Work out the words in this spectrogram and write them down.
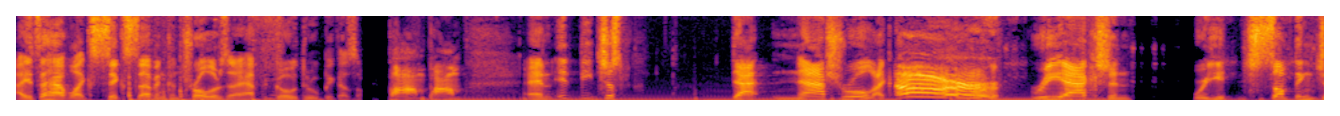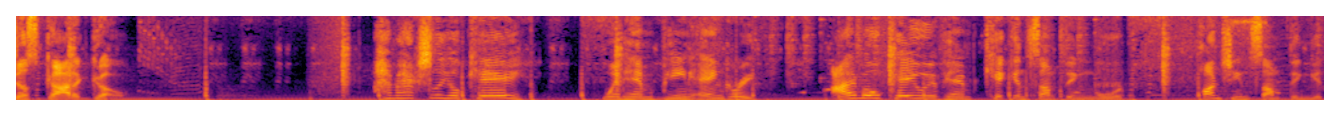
I used to have like six, seven controllers that I have to go through because of bomb, bomb, and it'd be just that natural like reaction where you something just gotta go. I'm actually okay with him being angry. I'm okay with him kicking something or punching something. It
